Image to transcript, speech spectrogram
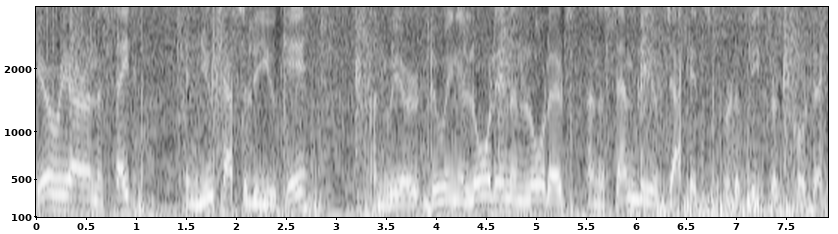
Here we are on a site in Newcastle, the UK, and we are doing a load in and load out and assembly of jackets for the Bleachers project.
